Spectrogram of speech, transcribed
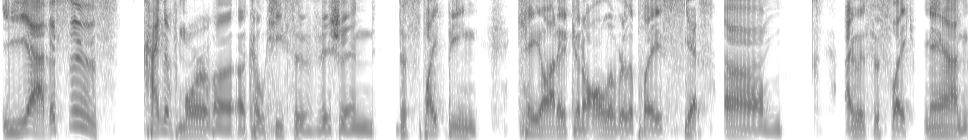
yeah, this is kind of more of a, a cohesive vision, despite being chaotic and all over the place. yes. Um, I was just like, man,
